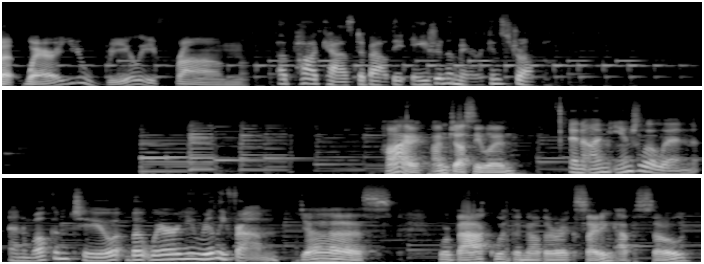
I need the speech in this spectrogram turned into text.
But where are you really from? A podcast about the Asian American struggle. Hi, I'm Jesse Lynn. And I'm Angela Lynn, and welcome to But Where Are You Really From? Yes, we're back with another exciting episode.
